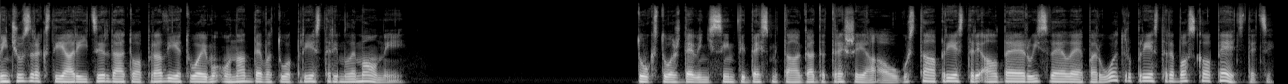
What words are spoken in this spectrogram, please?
viņš uzrakstīja arī dzirdēto pravietojumu un atdeva to priesterim Lemonī. 1910. gada 3. augustā priesteri Albēru izvēlēja par otru priestera Bosko pēcteci,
